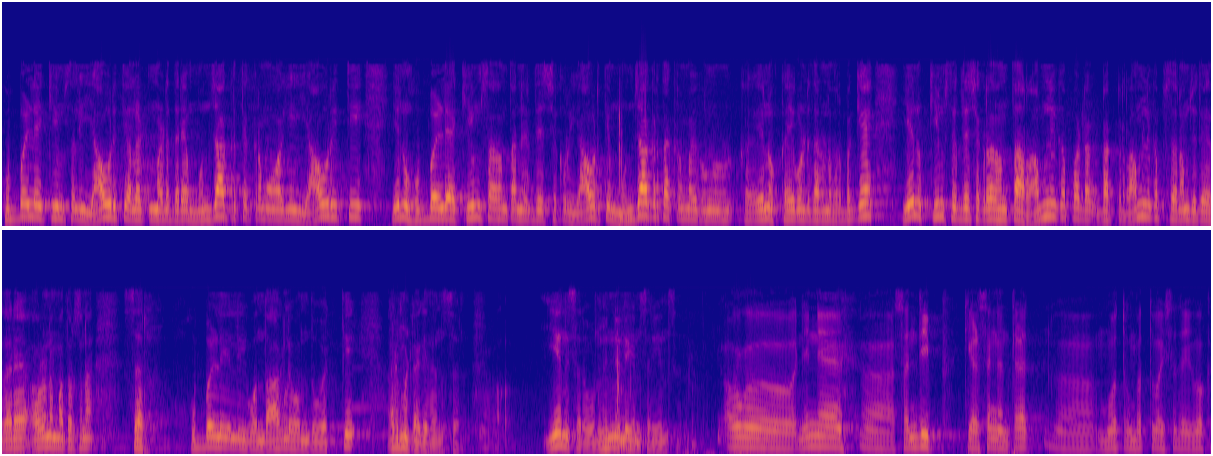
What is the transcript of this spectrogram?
ಹುಬ್ಬಳ್ಳಿಯ ಕಿಮ್ಸಲ್ಲಿ ಯಾವ ರೀತಿ ಅಲರ್ಟ್ ಮಾಡಿದ್ದಾರೆ ಮುಂಜಾಗ್ರತೆ ಕ್ರಮವಾಗಿ ಯಾವ ರೀತಿ ಏನು ಹುಬ್ಬಳ್ಳಿಯ ಕಿಮ್ಸ್ ಆದಂಥ ನಿರ್ದೇಶಕರು ಯಾವ ರೀತಿ ಮುಂಜಾಗ್ರತಾ ಕ್ರಮ ಏನು ಕೈಗೊಂಡಿದ್ದಾರೆ ಅನ್ನೋದ್ರ ಬಗ್ಗೆ ಏನು ಕಿಮ್ಸ್ ನಿರ್ದೇಶಕರಾದಂಥ ರಾಮಲಿಂಗಪ್ಪ ಡಾಕ್ಟರ್ ರಾಮಲಿಂಗಪ್ಪ ಸರ್ ನಮ್ಮ ಜೊತೆ ಇದ್ದಾರೆ. ಅವರನ್ನು ಮಾತಾಡ್ಸೋಣ. ಸರ್ ಹುಬ್ಬಳ್ಳಿಯಲ್ಲಿ ಒಂದಾಗಲೇ ಒಂದು ವ್ಯಕ್ತಿ ಅಡ್ಮಿಟ್ ಆಗಿದ್ದಾನೆ ಸರ್. ಏನು ಸರ್ ಅವನು? ಹಿನ್ನೆಲೆ ಏನು ಸರ್? ಏನು ಸರ್? ಅವರು ನಿನ್ನೆ ಸಂದೀಪ್ ಕೇಳ್ಸಂಗ್ ಅಂತೇಳಿ ಆ, ಮೂವತ್ತೊಂಬತ್ತು ವಯಸ್ಸದ ಯುವಕ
